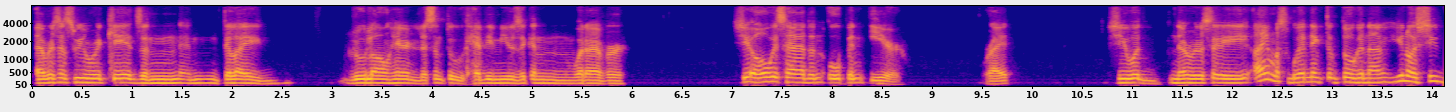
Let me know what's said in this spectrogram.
ever since we were kids and, and until I grew long hair and listened to heavy music and whatever, she always had an open ear, right? She would never say, ay, mas magandang tugtugan na. You know, she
